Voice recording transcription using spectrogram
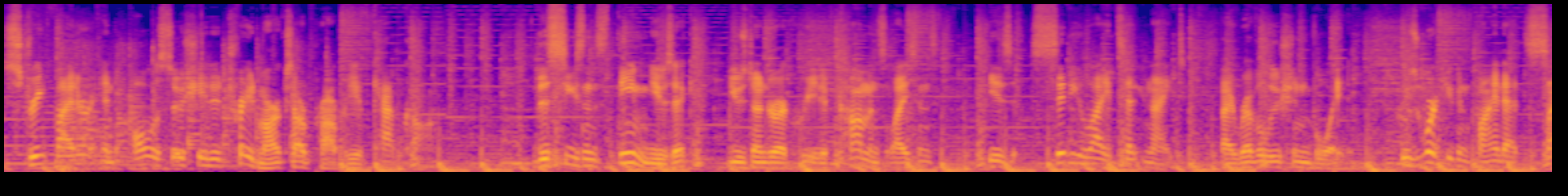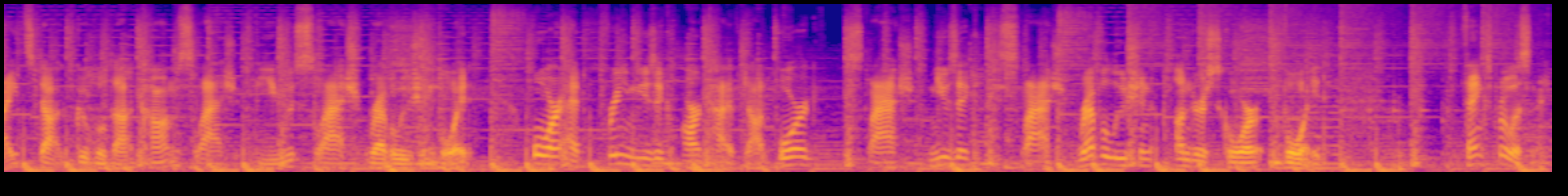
Street Fighter and all associated trademarks are property of Capcom. This season's theme music, used under a Creative Commons license, is City Lights at Night by Revolution Void, whose work you can find at sites.google.com slash view slash revolution void or at freemusicarchive.org slash music slash revolution underscore void. Thanks for listening.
